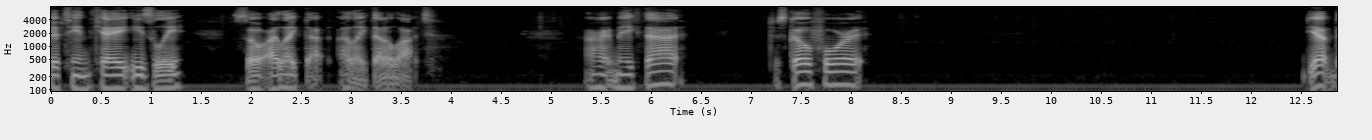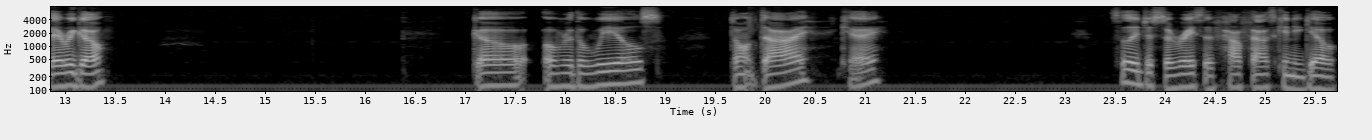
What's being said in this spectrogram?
15k easily. So I like that. I like that a lot. All right, make that. Just go for it. Yep, there we go. Go over the wheels. Don't die. Okay. It's really just a race of how fast can you go.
